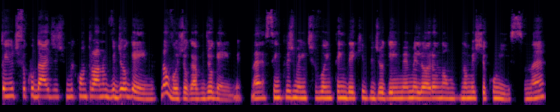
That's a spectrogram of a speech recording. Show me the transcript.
tenho dificuldade de me controlar no videogame. Não vou jogar videogame, né? Simplesmente vou entender que videogame é melhor eu não, não mexer com isso, né?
